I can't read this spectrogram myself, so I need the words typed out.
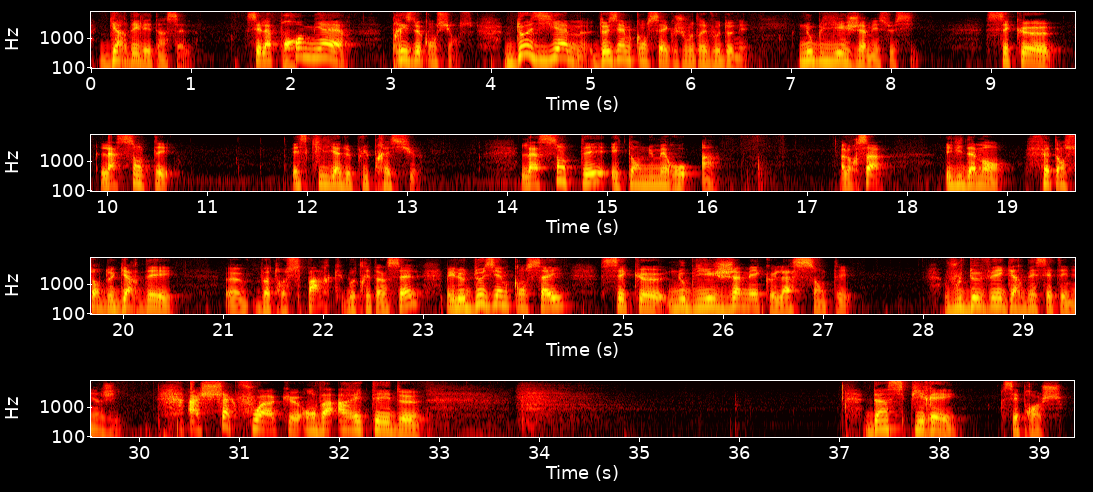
Garder l'étincelle. C'est la première prise de conscience. Deuxième, deuxième conseil que je voudrais vous donner, n'oubliez jamais ceci. C'est que la santé est ce qu'il y a de plus précieux. La santé est en numéro un. Alors ça, évidemment, faites en sorte de garder euh, votre spark, votre étincelle. Mais le deuxième conseil, c'est que n'oubliez jamais que la santé, vous devez garder cette énergie. À chaque fois qu'on va arrêter de d'inspirer ses proches,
